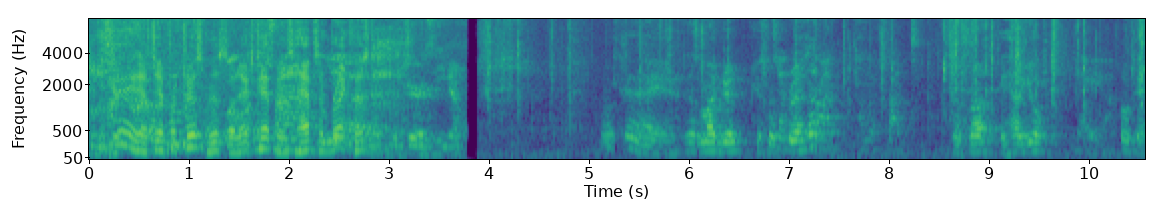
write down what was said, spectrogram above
And get Okay, that's it for Christmas. The next step is have some breakfast. The jersey. Yep. Okay, this is my good Christmas on the present. front, on the front, The front, okay, how you, there you go. okay.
